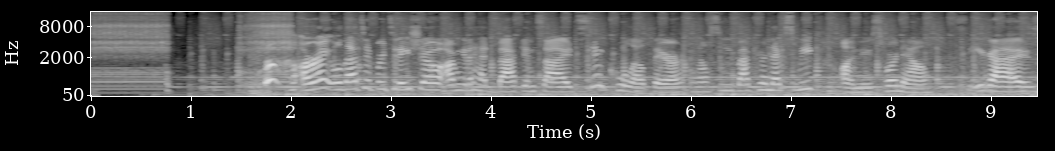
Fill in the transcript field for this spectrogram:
All right, well, that's it for today's show. I'm going to head back inside. Stay cool out there, and I'll see you back here next week on News 4 Now. See you guys.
